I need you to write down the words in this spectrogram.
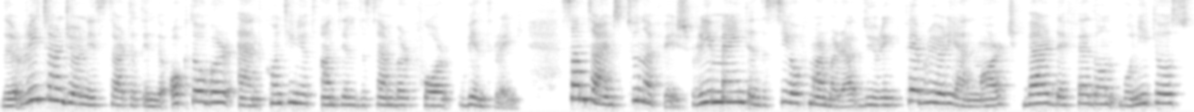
The return journey started in the October and continued until December for wintering. Sometimes tuna fish remained in the Sea of Marmara during February and March, where they fed on bonitos,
